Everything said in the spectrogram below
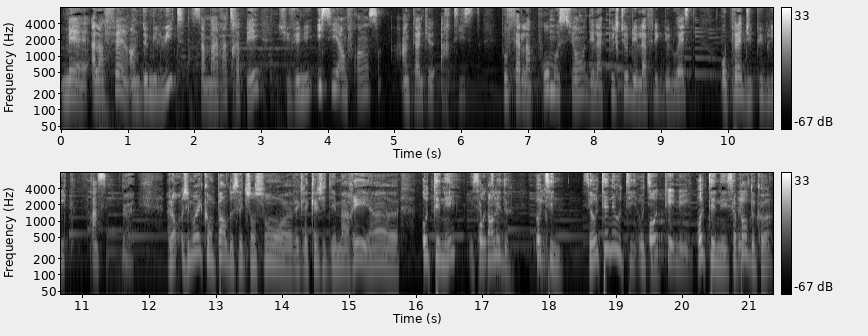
Mais à la fin, en 2008, ça m'a rattrapé. Je suis venue ici en France en tant qu'artiste pour faire la promotion de la culture de l'Afrique de l'Ouest auprès du public français. Alors, j'aimerais qu'on parle de cette chanson avec laquelle j'ai démarré, hein, euh, Oténé, et ça Oténé. parlait de Oui. C'est Oténé ou Oténé. Oténé, ça Oui. parle de quoi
